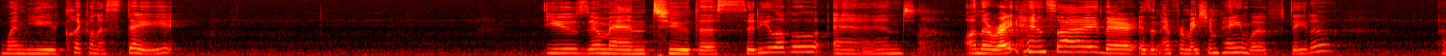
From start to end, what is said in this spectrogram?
when you click on a state, you zoom in to the city level and on the right hand side there is an information pane with data. Uh,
